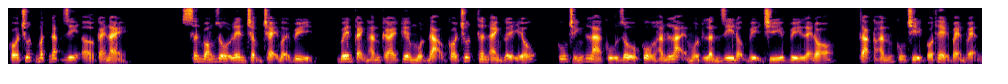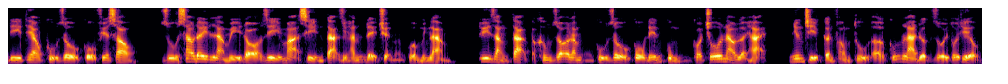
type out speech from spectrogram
có chút bất đắc dĩ ở cái này. Sân bóng rổ lên chậm chạy bởi vì, bên cạnh hắn cái kia một đạo có chút thân ảnh gầy yếu, cũng chính là cụ rổ cổ hắn lại một lần di động vị trí vì lẽ đó, tạ hắn cũng chỉ có thể vẹn vẹn đi theo cụ rổ cổ phía sau, dù sao đây là mỹ đỏ gì mà xỉn tạ gì hắn để chuyện của mình làm. Tuy rằng tạ không rõ lắm cụ rổ cổ đến cùng có chỗ nào lợi hại, nhưng chỉ cần phòng thủ ở cũng là được rồi tối thiểu,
